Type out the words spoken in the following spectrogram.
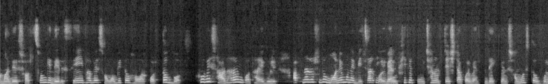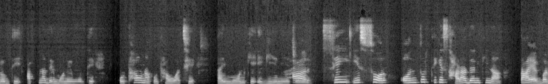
আমাদের সৎসঙ্গীদের সেইভাবে সমবেত হওয়া কর্তব্য খুবই সাধারণ কথা এগুলি। আপনারা শুধু মনে মনে বিচার করবেন গভীরে পৌঁছানোর চেষ্টা করবেন। দেখবেন সমস্ত উপলব্ধি আপনাদের মনের মধ্যে কোথাও না কোথাও আছে। তাই মনকে এগিয়ে নিয়ে আর সেই ঈশ্বর অন্তর থেকে সাড়া দেন কিনা তা একবার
